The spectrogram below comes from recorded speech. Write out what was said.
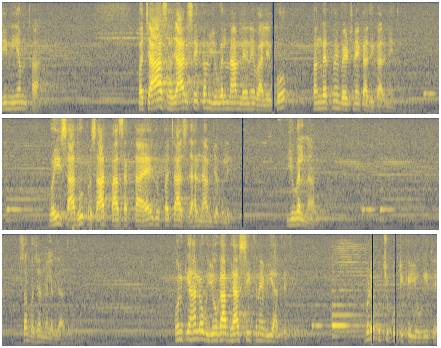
ये नियम था। पचास हज़ार से कम युगल नाम लेने वाले को पंगत में बैठने का अधिकार नहीं था। वही साधु प्रसाद पा सकता है जो पचास हज़ार नाम जप ले। युगल नाम। सब भजन में लग जाते थे। उनके यहाँ लोग योगाभ्यास सीखने भी आते थे। बड़े उच्च कोटि के योगी थे।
